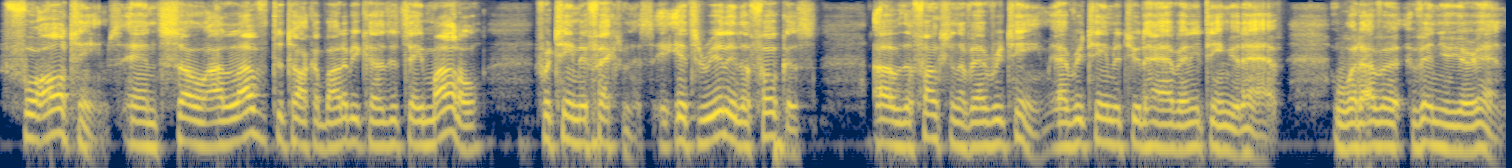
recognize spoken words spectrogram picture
for all teams. And so I love to talk about it because it's a model for team effectiveness. It's really the focus of the function of every team, every team that you'd have, any team you'd have, whatever venue you're in.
